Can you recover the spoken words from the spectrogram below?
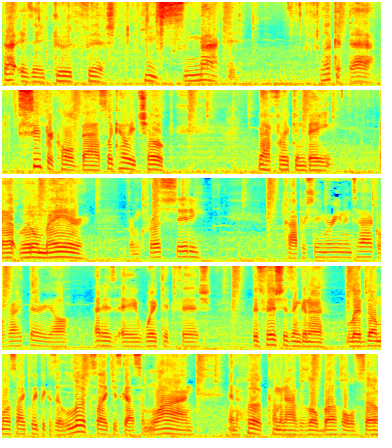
That is a good fish. He smacked it. Look at that. Super cold bass. Look how he choked that freaking bait. That little mayor from Crush City. Copper State Marine and Tackle right there, y'all. That is a wicked fish. This fish isn't gonna live though most likely because it looks like he's got some line and hook coming out of his little butthole. So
